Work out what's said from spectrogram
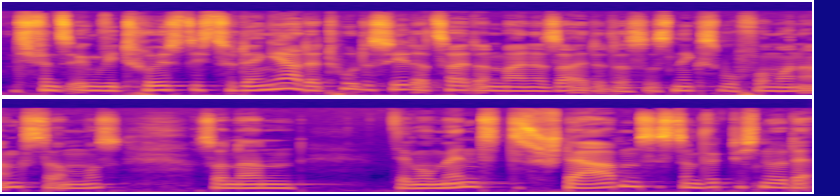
Und ich finde es irgendwie tröstlich zu denken, ja, der Tod ist jederzeit an meiner Seite, das ist nichts, wovor man Angst haben muss, sondern der Moment des Sterbens ist dann wirklich nur der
